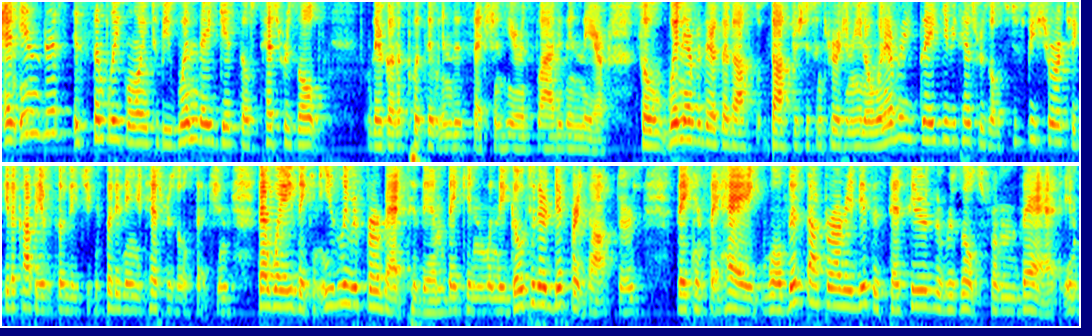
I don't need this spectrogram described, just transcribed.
And in this is simply going to be when they get those test results they're going to put them in this section here and slide it in there. So whenever they're at the doc- doctors, just encouraging, you know, whenever they give you test results, just be sure to get a copy of it so that you can put it in your test results section. That way they can easily refer back to them. They can, when they go to their different doctors, they can say, hey, well, this doctor already did this test. Here are the results from that. And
